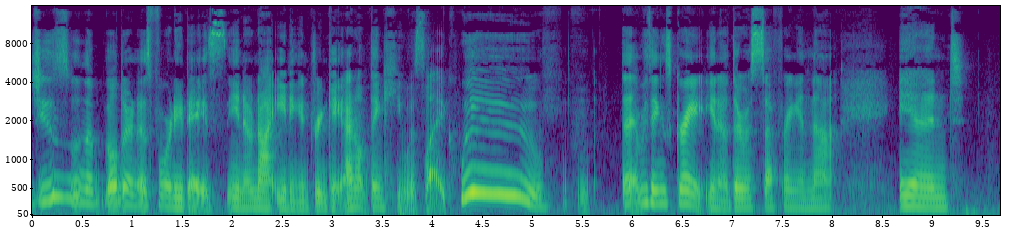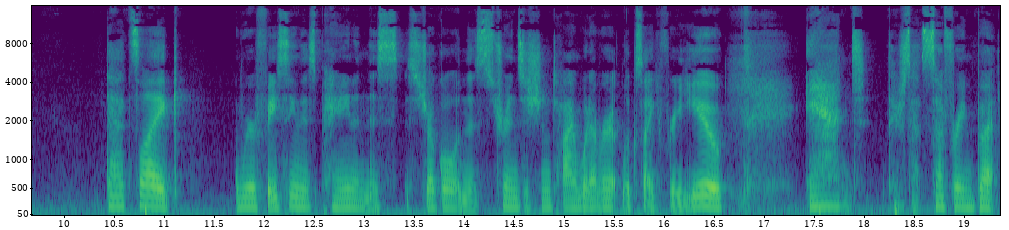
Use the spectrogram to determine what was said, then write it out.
jesus in the wilderness 40 days you know not eating and drinking. I don't think he was like woo everything's great. You know there was suffering in that. And that's like we're facing this pain and this struggle and this transition time whatever it looks like for you. And there's that suffering. But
